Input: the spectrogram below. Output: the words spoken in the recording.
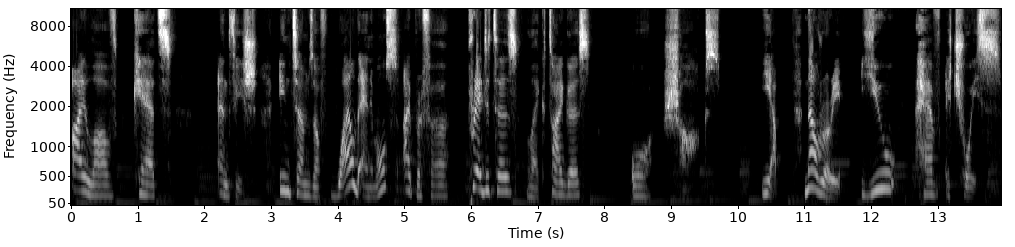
I love cats and fish. In terms of wild animals, I prefer predators like tigers or sharks. Yeah. Now, Rory, you have a choice.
